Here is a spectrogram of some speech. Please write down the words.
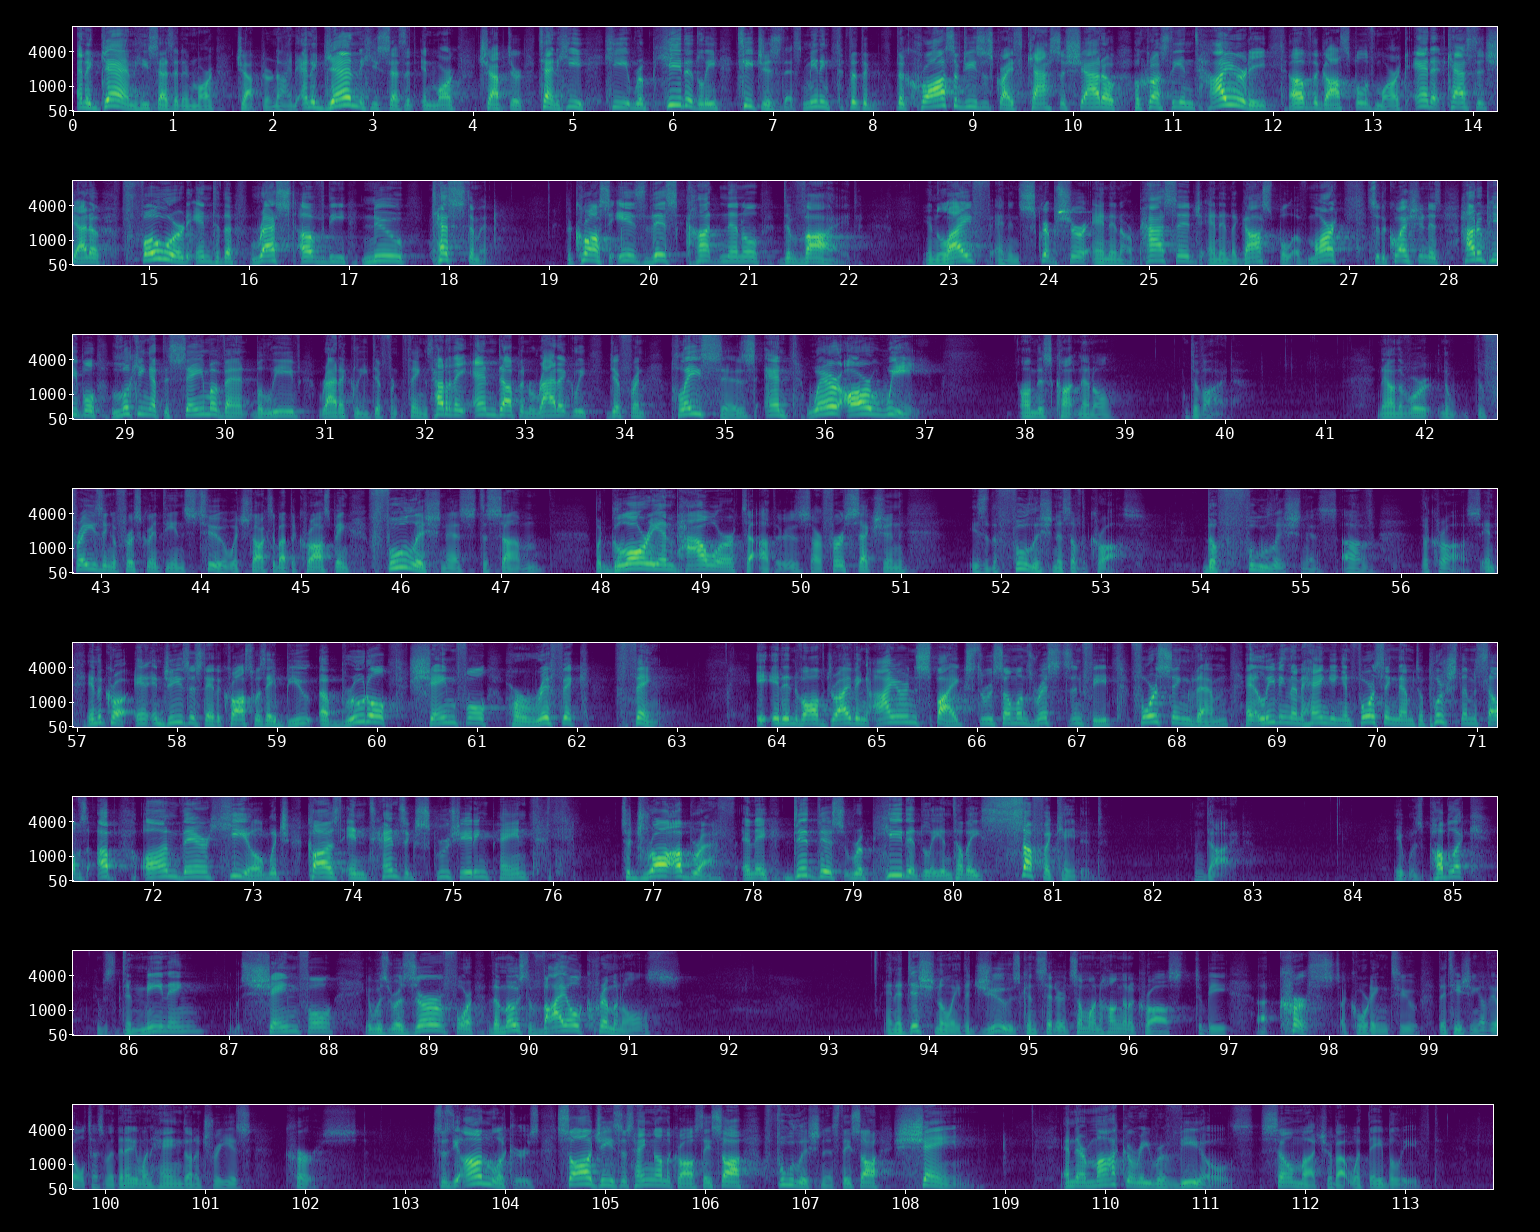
And again, he says it in Mark chapter 9. And again, he says it in Mark chapter 10. He, he repeatedly teaches this, meaning that the, the cross of Jesus Christ casts a shadow across the entirety of the Gospel of Mark, and it casts its shadow forward into the rest of the New Testament. The cross is this continental divide in life and in scripture and in our passage and in the Gospel of Mark. So the question is how do people looking at the same event believe radically different things? How do they end up in radically different places? And where are we on this continental divide? Now, the, the, the phrasing of 1 Corinthians 2, which talks about the cross being foolishness to some, but glory and power to others, our first section is the foolishness of the cross. The foolishness of the cross. In, in, the cro- in, in Jesus' day, the cross was a, bu- a brutal, shameful, horrific thing. It, it involved driving iron spikes through someone's wrists and feet, forcing them, eh, leaving them hanging, and forcing them to push themselves up on their heel, which caused intense, excruciating pain to draw a breath. And they did this repeatedly until they suffocated and died. It was public, it was demeaning, it was shameful, it was reserved for the most vile criminals. And additionally, the Jews considered someone hung on a cross to be uh, cursed, according to the teaching of the Old Testament, that anyone hanged on a tree is cursed. So as the onlookers saw Jesus hanging on the cross, they saw foolishness, they saw shame. And their mockery reveals so much about what they believed.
